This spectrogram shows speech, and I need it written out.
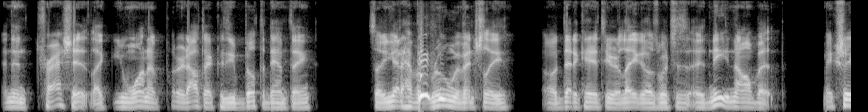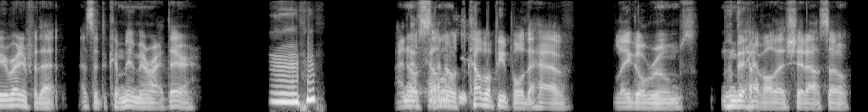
and then trash it. Like you want to put it out there because you built the damn thing. So you got to have a room eventually uh, dedicated to your Legos, which is uh, neat and all, but make sure you're ready for that. That's a commitment right there. hmm I know That's I know a cute. couple people that have Lego rooms that have all that shit out. So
